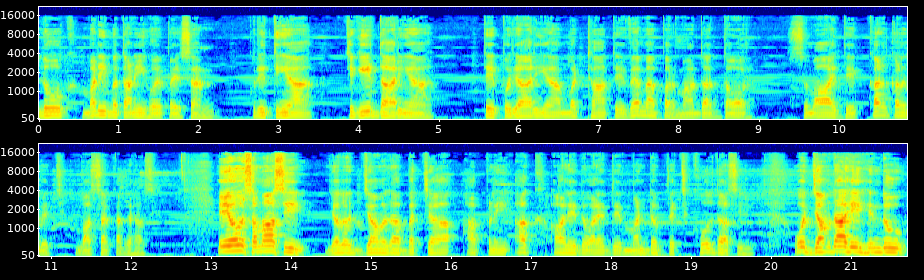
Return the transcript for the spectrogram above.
ਲੋਕ ਮੜੀ ਮਤਾਣੀ ਹੋਏ ਪਏ ਸਨ। ਕੁਰੀਤੀਆਂ ਚਗੀਰਦਾਰੀਆਂ ਤੇ ਪੁਜਾਰੀਆਂ ਮੱਠਾਂ ਤੇ ਵਹਿਮਾਂ ਭਰਮਾਂ ਦਾ ਦੌਰ ਸਮਾਜ ਦੇ ਕਣ ਕਣ ਵਿੱਚ ਵਾਸਾ ਕਰ ਰਿਹਾ ਸੀ। ਇਹ ਉਹ ਸਮਾਂ ਸੀ ਜਦੋਂ ਜੰਮਦਾ ਬੱਚਾ ਆਪਣੀ ਅੱਖ ਆਲੇ ਦੁਆਲੇ ਦੇ ਮੰਡਪ ਵਿੱਚ ਖੋਲਦਾ ਸੀ। ਉਹ ਜੰਮਦਾ ਹੀ ਹਿੰਦੂ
